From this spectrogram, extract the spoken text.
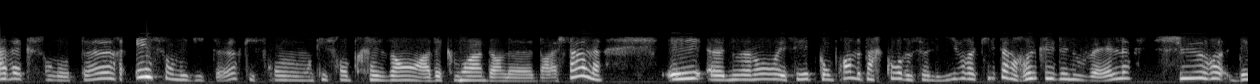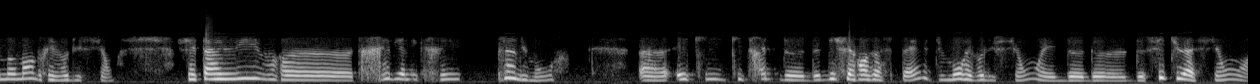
avec son auteur et son éditeur qui seront qui seront présents avec moi dans le dans la salle et euh, nous allons essayer de comprendre le parcours de ce livre qui est un recueil de nouvelles sur des moments de révolution. C'est un livre euh, très bien écrit, plein d'humour. Euh, et qui, qui traite de, de différents aspects d'humour révolution et de, de, de situations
